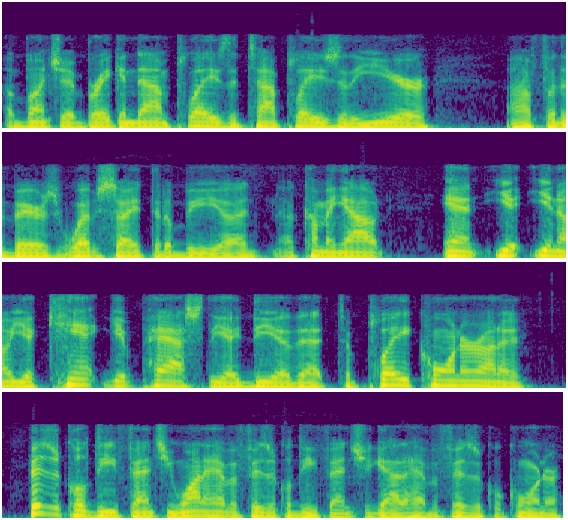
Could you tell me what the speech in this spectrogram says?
a bunch of breaking down plays, the top plays of the year uh, for the Bears website that'll be uh, uh, coming out. And you, you know you can't get past the idea that to play corner on a physical defense, you want to have a physical defense, you got to have a physical corner.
